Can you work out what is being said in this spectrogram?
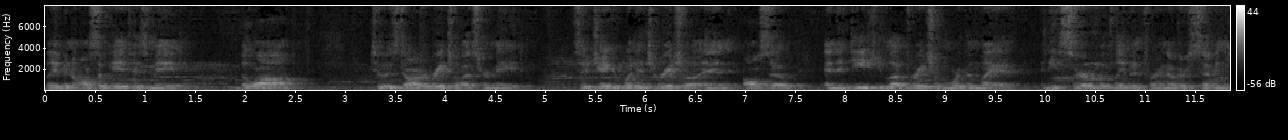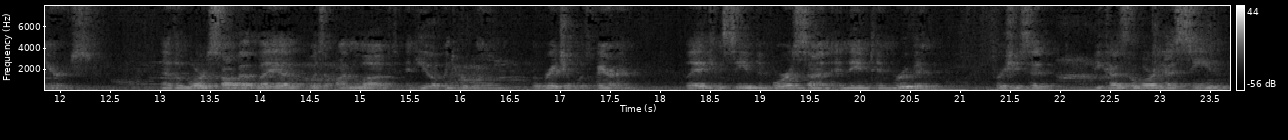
Laban also gave his maid Bilhah to his daughter Rachel as her maid. So Jacob went into Rachel and also, and indeed he loved Rachel more than Leah, and he served with Laban for another seven years. Now the Lord saw that Leah was unloved, and he opened her womb, but Rachel was barren. Leah conceived and bore a son, and named him Reuben, for she said, Because the Lord has seen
